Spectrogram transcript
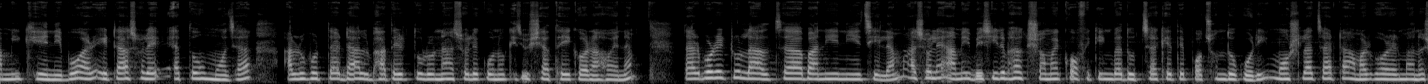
আমি খেয়ে নেব। আর এটা আসলে এত মজা, আলু ভর্তা ডাল ভাতের তুলনা আসলে কোনো কিছুর সাথেই করা হয় না। তারপর একটু লাল চা বানিয়ে নিয়েছিলাম। আসলে আমি বেশিরভাগ সময় কফি কিংবা দুধ চা খেতে পছন্দ করি। মশলা চাটা আমার ঘরের মানুষ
